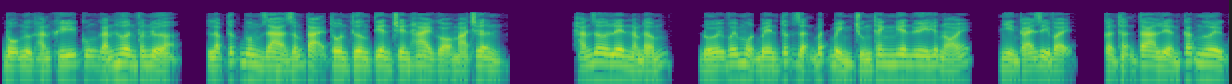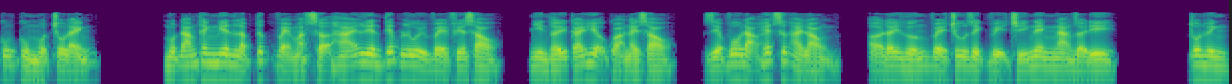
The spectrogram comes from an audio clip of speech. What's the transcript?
bộ ngực hắn khí cũng gắn hơn phân nửa, lập tức bung ra giẫm tại tôn thương tiên trên hai gò má chân. Hắn giơ lên nằm đấm, đối với một bên tức giận bất bình chúng thanh niên uy hiếp nói, nhìn cái gì vậy? Cẩn thận ta liền các ngươi cũng cùng một chỗ đánh một đám thanh niên lập tức vẻ mặt sợ hãi liên tiếp lui về phía sau, nhìn thấy cái hiệu quả này sau, diệp vô đạo hết sức hài lòng, ở đây hướng về chu dịch vị trí nên ngang rời đi. Tôn huynh,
